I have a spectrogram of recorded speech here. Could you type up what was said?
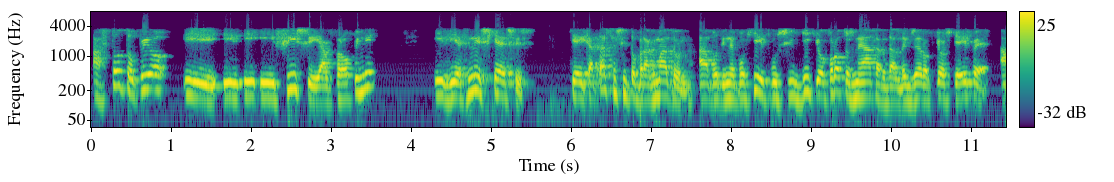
αυτό το οποίο η, η, η, η φύση η ανθρώπινη, οι διεθνείς σχέσεις και η κατάσταση των πραγμάτων από την εποχή που βγήκε ο πρώτος Νεάταρνταλ, δεν ξέρω ποιος και είπε α,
